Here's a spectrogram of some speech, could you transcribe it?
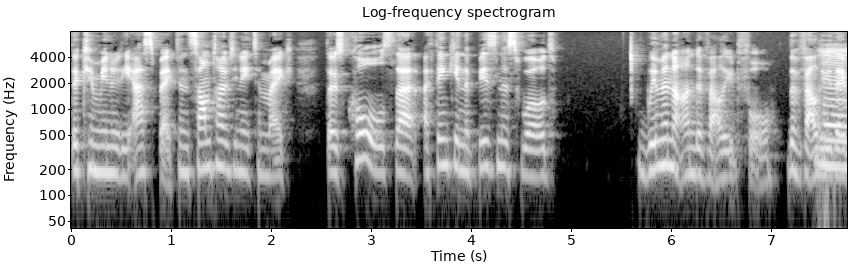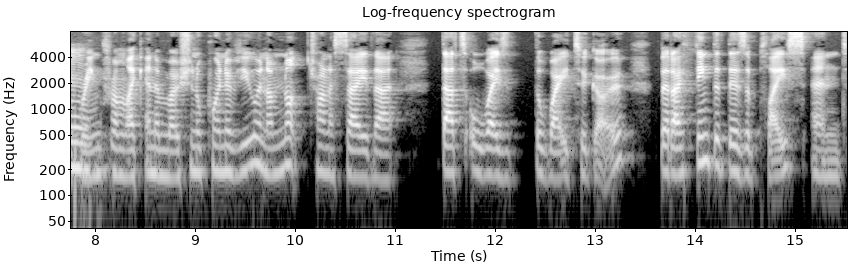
the community aspect. And sometimes you need to make those calls that I think in the business world, women are undervalued for the value mm. they bring from like an emotional point of view. And I'm not trying to say that that's always the way to go. But I think that there's a place and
